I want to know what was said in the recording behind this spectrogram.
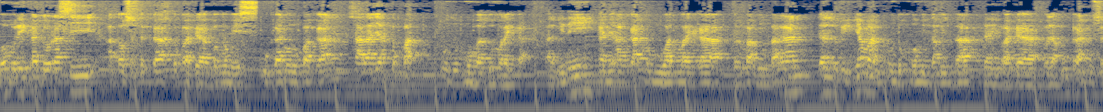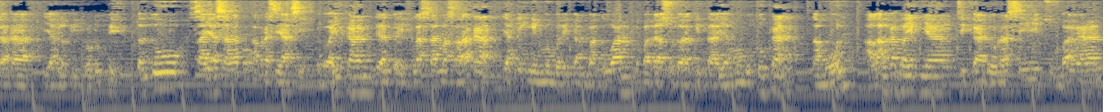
Memberikan donasi atau sedekah kepada pengemis bukan merupakan cara yang tepat untuk membantu mereka. Hal ini hanya akan membuat mereka berpanggung tangan dan lebih nyaman untuk meminta-minta daripada melakukan usaha yang lebih produktif. Tentu saya sangat mengapresiasi kebaikan dan keikhlasan masyarakat yang ingin memberikan bantuan kepada saudara kita yang membutuhkan. Namun, alangkah baiknya jika donasi, sumbangan,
